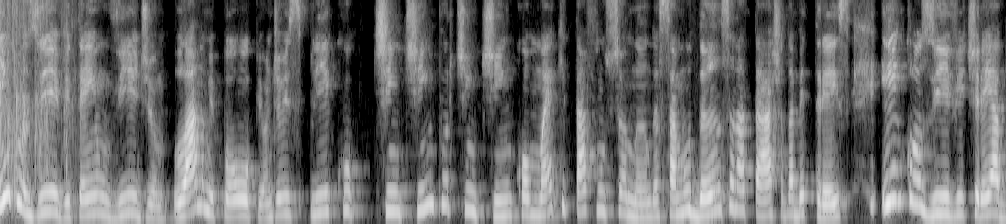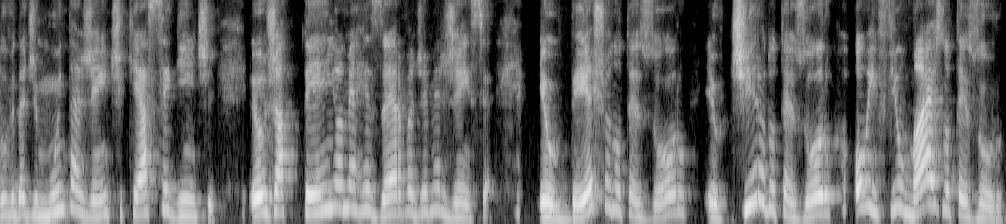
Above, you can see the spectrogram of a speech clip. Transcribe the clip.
Inclusive, tem um vídeo lá no Me Poupe onde eu explico tintim por tintim como é que está funcionando essa mudança na taxa da B3. Inclusive, tirei a dúvida de muita gente que é a seguinte: eu já tenho a minha reserva de emergência. Eu deixo no tesouro, eu tiro do tesouro ou enfio mais no tesouro.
